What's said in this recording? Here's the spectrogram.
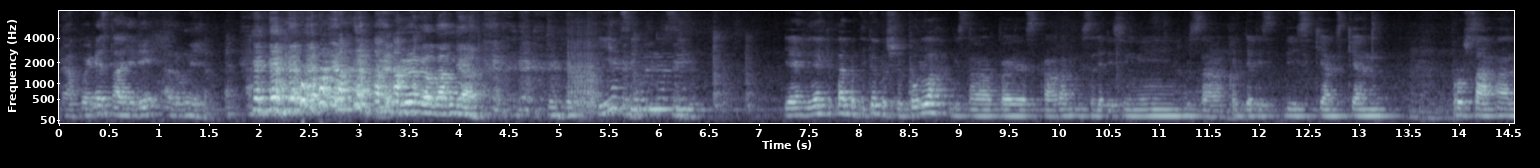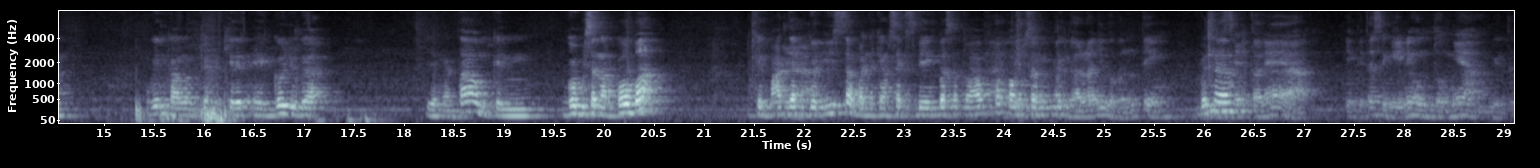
Aku ini setelah jadi alumni. Dulu nggak bangga. Iya sih benar sih ya intinya kita bertiga bersyukur lah bisa sampai sekarang bisa jadi sini bisa kerja di, di sekian sekian perusahaan mungkin kalau mungkin mikirin ego juga ya nggak tahu mungkin gue bisa narkoba mungkin pajak Ya. juga bisa banyak yang seks bebas atau apa kalau bisa pergaulan juga penting. Bener. Circle-nya ya, ya kita segini untungnya gitu,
